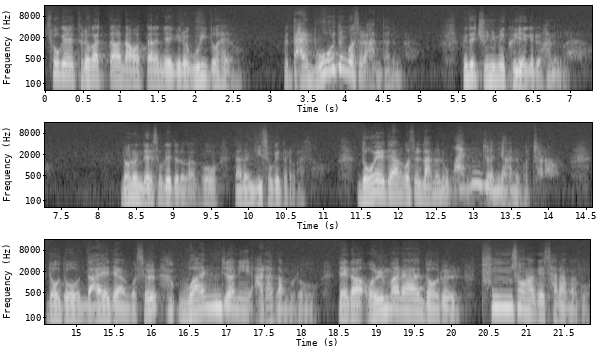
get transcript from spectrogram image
속에 들어갔다 나왔다는 얘기를 우리도 해요. 나의 모든 것을 안다는 거야. 근데 주님이 그 얘기를 하는 거예요. 너는 내 속에 들어가고 나는 네 속에 들어가서 너에 대한 것을 나는 완전히 아는 것처럼 너도 나에 대한 것을 완전히 알아감으로 내가 얼마나 너를 풍성하게 사랑하고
